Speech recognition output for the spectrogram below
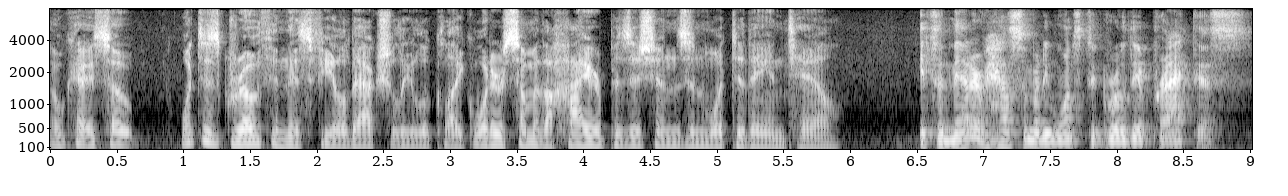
Okay, so what does growth in this field actually look like? What are some of the higher positions and what do they entail? It's a matter of how somebody wants to grow their practice.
